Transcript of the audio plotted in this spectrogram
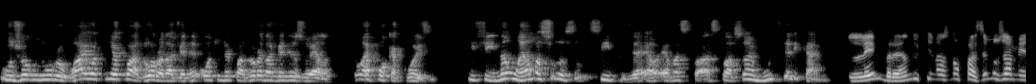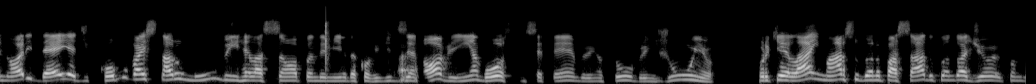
um jogo no Uruguai, outro no Equador, ou outro no Equador ou na Venezuela. Não é pouca coisa. Enfim, não é uma solução simples. É, é uma, a situação é muito delicada. Lembrando que nós não fazemos a menor ideia de como vai estar o mundo em relação à pandemia da Covid-19 em agosto, em setembro, em outubro, em junho. Porque lá em março do ano passado, quando, adiou- quando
